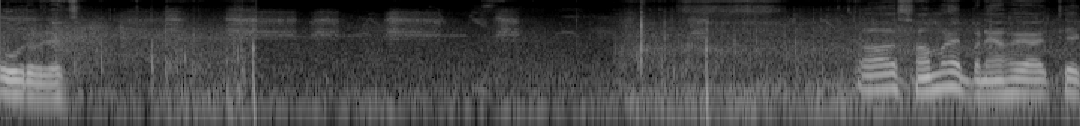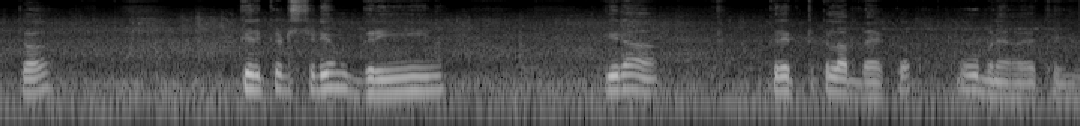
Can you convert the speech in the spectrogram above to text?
ਓਵਰ ਬ੍ਰਿਜ ਆ ਸਾਹਮਣੇ ਬਣਿਆ ਹੋਇਆ ਇੱਥੇ ਇੱਕ ਕ੍ਰਿਕਟ ਸਟੇਡੀਅਮ, ਗ੍ਰੀਨ ਜਿਹੜਾ ਕ੍ਰਿਕਟ ਕਲੱਬ ਹੈ ਇੱਕ, ਉਹ ਬਣਿਆ ਹੋਇਆ ਇੱਥੇ ਜੀ।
